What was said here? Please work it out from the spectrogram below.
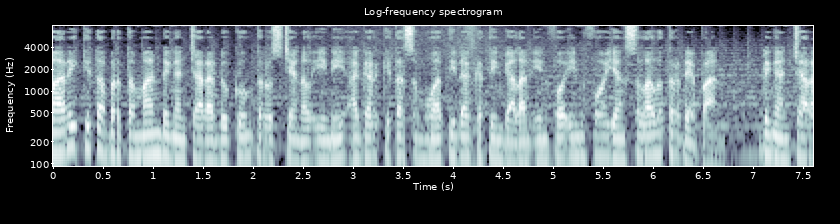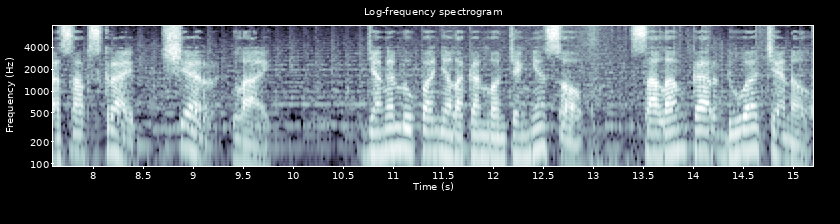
Mari kita berteman dengan cara dukung terus channel ini agar kita semua tidak ketinggalan info-info yang selalu terdepan. Dengan cara subscribe, share, like. Jangan lupa nyalakan loncengnya sob. Salam Kar 2 Channel.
